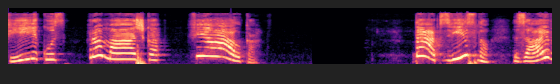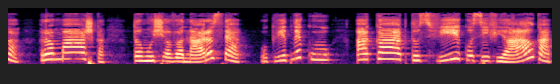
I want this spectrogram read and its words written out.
Фікус, ромашка, фіалка. Так, звісно, зайва ромашка, тому що вона росте у квітнику, а кактус, фікус і фіалка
